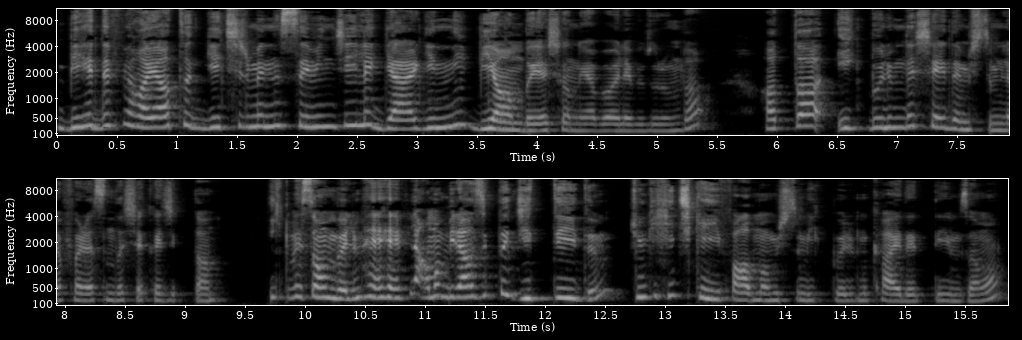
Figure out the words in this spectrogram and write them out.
Bir hedefi hayata geçirmenin sevinciyle gerginliği bir anda yaşanıyor böyle bir durumda. Hatta ilk bölümde şey demiştim laf arasında şakacıktan. İlk ve son bölüm he ama birazcık da ciddiydim. Çünkü hiç keyif almamıştım ilk bölümü kaydettiğim zaman.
